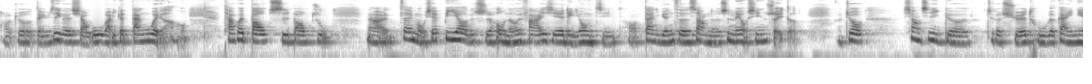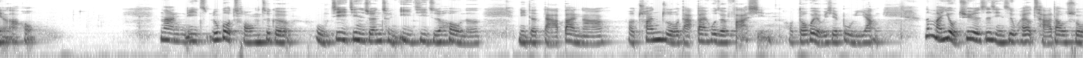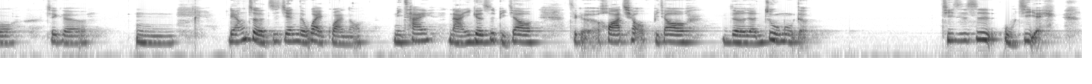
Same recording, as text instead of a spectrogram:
哦，就等于是一个小屋吧，一个单位，然后他会包吃包住。那在某些必要的时候呢，会发一些领用金哦，但原则上呢是没有薪水的，就像是一个这个学徒的概念，然后，那你如果从这个舞伎晋升成艺伎之后呢，你的打扮啊，呃，穿着打扮或者发型，哦，都会有一些不一样。那蛮有趣的事情是我还有查到说。这个，嗯，两者之间的外观哦，你猜哪一个是比较这个花俏、比较惹人注目的？其实是舞伎诶，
